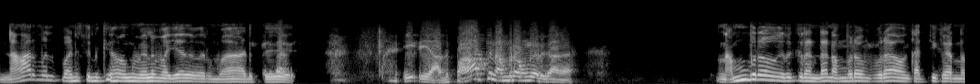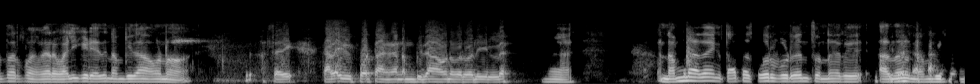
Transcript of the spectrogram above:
நார்மல் மனுஷனுக்கு அவங்க மேல மரியாதை வருமா அடுத்து? அது பார்த்து நம்புறவங்களும் இருக்காங்க. நம்புறவன் இருக்கிறான்டா நம்புறவன் பூரா அவன் கட்சிக்காரனா தான் இருப்பான். வேற வழி கிடையாது நம்பிதான் ஆகணும். சரி தலைவி போட்டாங்க நம்பிதான் அவனு ஒரு வழி இல்ல. நம்பினாதான் எங்க தாத்தா சோறு போடுவேன்னு சொன்னாரு. அதான் நம்பிட்டேன்.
